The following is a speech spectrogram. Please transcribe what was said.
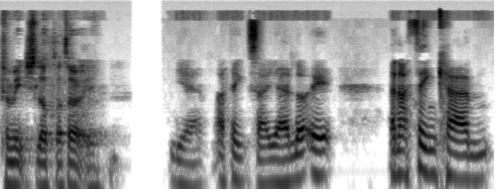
from each local authority? Yeah, I think so. Yeah, look, it, and I think um,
